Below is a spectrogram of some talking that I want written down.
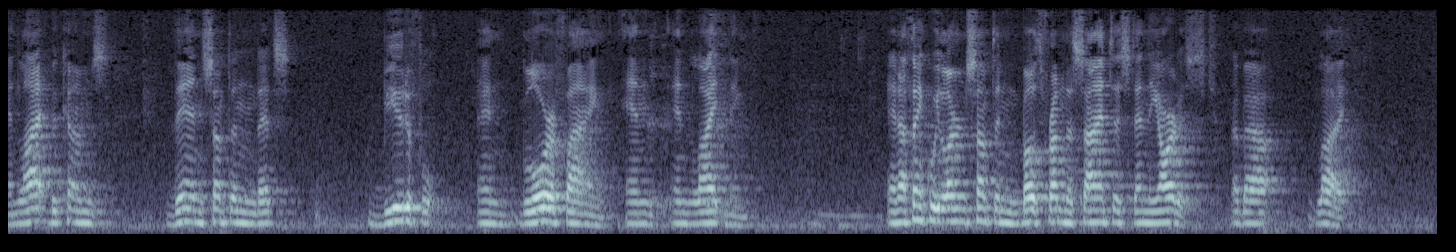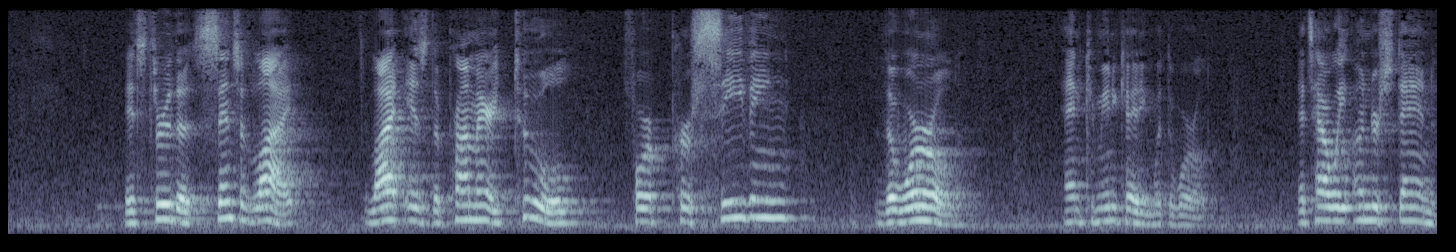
And light becomes then something that's beautiful and glorifying and enlightening. And I think we learn something both from the scientist and the artist about light. It's through the sense of light. Light is the primary tool for perceiving the world and communicating with the world. It's how we understand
